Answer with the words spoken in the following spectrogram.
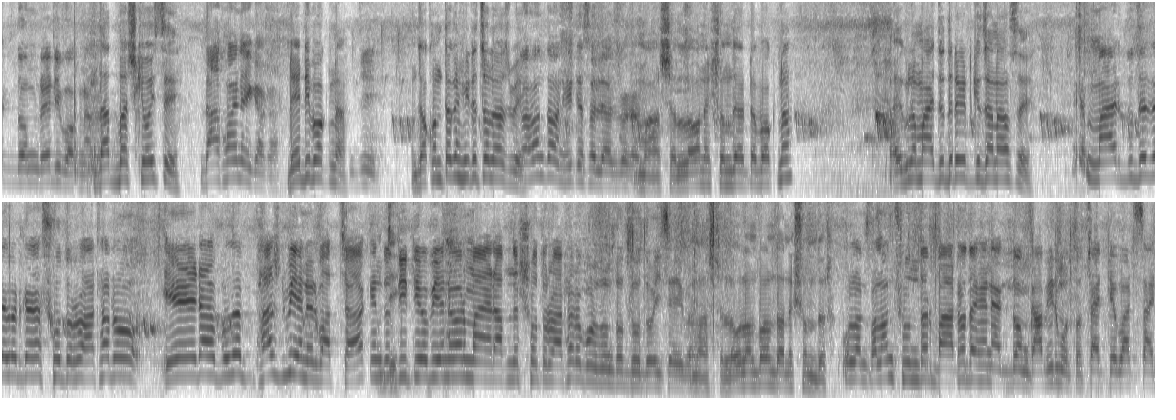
একদম রেডি বকনা। দাঁত বাস কি হয়েছে দাঁত হয় নাই কাকা। রেডি বকনা? জি। যখন তখন হিটে চলে আসবে? তখন তখন হিটে চলে আসবে কাকা। মাশাল্লাহ অনেক সুন্দর একটা বকনা। এগুলো মায়ের দুধের রেট কি জানা আছে? মায়ের দুধের রেকর্ড কাকা সতেরো আঠারো। এটা ফার্স্ট বিয়ানের বাচ্চা কিন্তু দ্বিতীয় দ্বিতীয় বিয়ানের মায়ের আপনার সতেরো আঠারো পর্যন্ত দুধ হয়েছে এবার। মাশাল্লাহ ওলান পালন তো অনেক সুন্দর। ওলান পালন সুন্দর বাটও দেখেন একদম গাভীর মতো চারটে বাট চার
